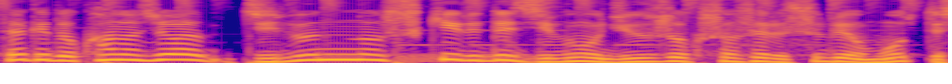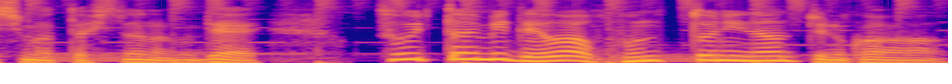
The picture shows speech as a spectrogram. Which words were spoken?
だけど彼女は自分のスキルで自分を充足させる術を持ってしまった人なのでそういった意味では本当に何て言うのか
